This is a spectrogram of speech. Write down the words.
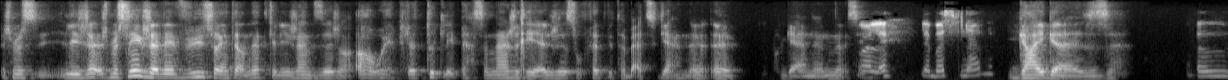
je me, les gens, je me souviens que j'avais vu sur internet que les gens disaient genre Ah ouais, puis là tous les personnages réagissent au fait que t'as battu Ganon. Euh, pas Ganon, c'est Ouais, le, le boss final. Gygas. Oh.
